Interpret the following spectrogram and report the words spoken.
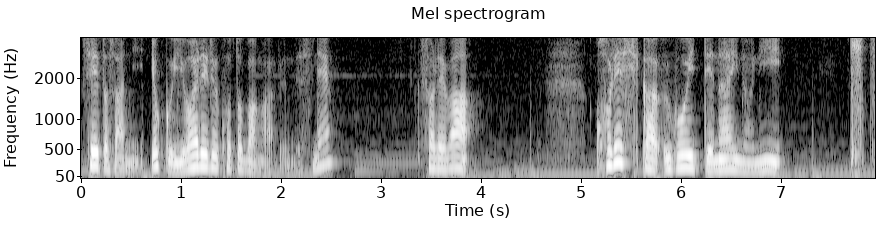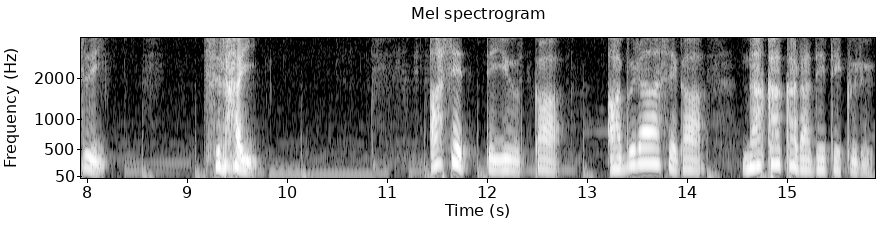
生徒さんによく言われる言葉があるんですね。それはこれしか動いてないのにきつい辛い汗っていうか油汗が中から出てくる。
